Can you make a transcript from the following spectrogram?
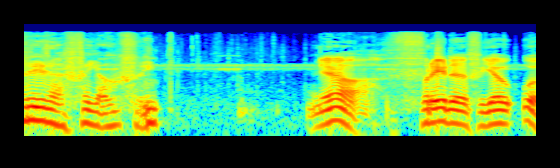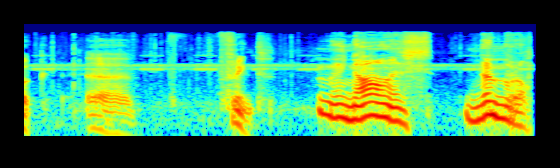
Vrede vir jou vriend. ja, vrede vir jou ook. Uh vriend. My naam is Nimrod.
